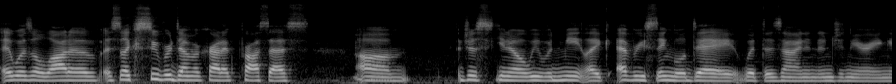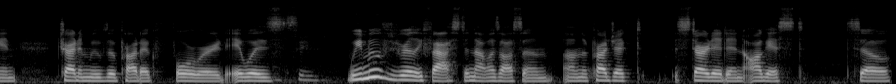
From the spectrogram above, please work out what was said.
it was a lot of it's like super democratic process. Um just, you know, we would meet like every single day with design and engineering and try to move the product forward. It was we moved really fast and that was awesome. Um the project started in August. So,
